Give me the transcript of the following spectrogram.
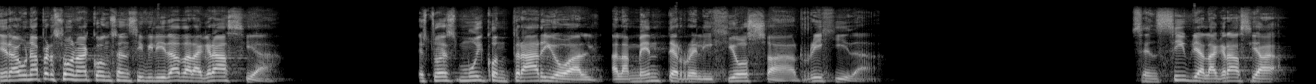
era una persona con sensibilidad a la gracia. Esto es muy contrario a la mente religiosa, rígida, sensible a la gracia.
